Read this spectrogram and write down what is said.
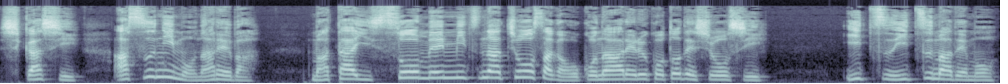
しかし、明日にもなれば、また一層綿密な調査が行われることでしょうし、いついつまでも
